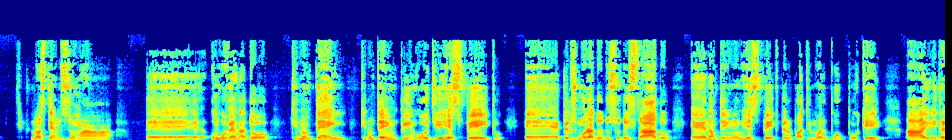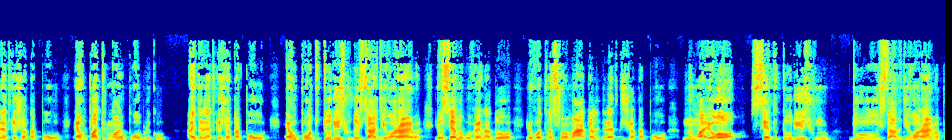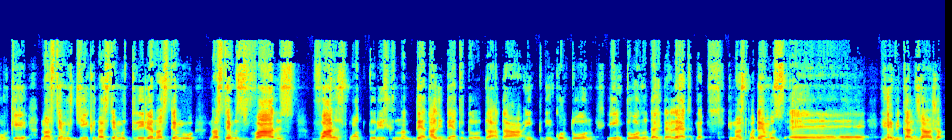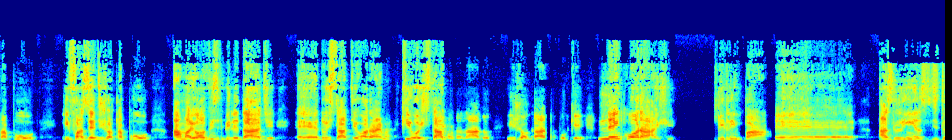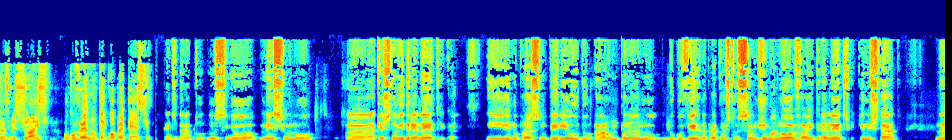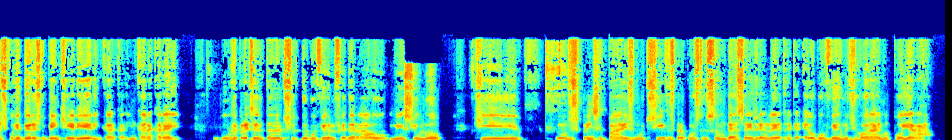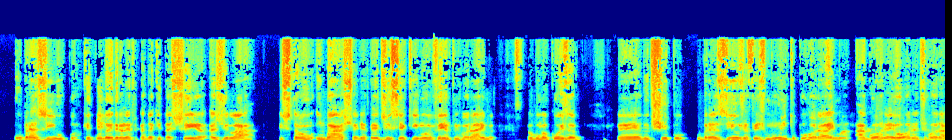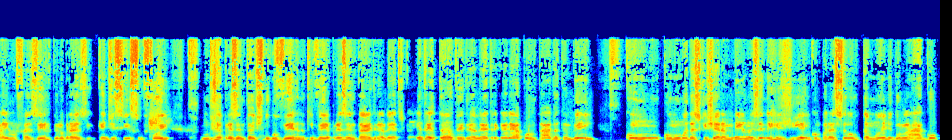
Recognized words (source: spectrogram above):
Nós temos uma, é, um governador que não tem que não tem um pingo de respeito é, pelos moradores do sul do estado, é, não tem um respeito pelo patrimônio, por, por quê? A hidrelétrica Jpu é um patrimônio público. A hidrelétrica Jpu é um ponto turístico do estado de Roraima. Eu, sendo governador, eu vou transformar aquela hidrelétrica Jpu no maior centro turístico do estado de Roraima. Por quê? Nós temos dique, nós temos trilha, nós temos, nós temos vários vários pontos turísticos ali dentro do, da, da em, em, contorno e em torno da hidrelétrica, que nós podemos é, revitalizar a Jotapu e fazer de Jotapu a maior visibilidade é, do estado de Roraima, que hoje está abandonado e jogado, porque nem coragem de limpar é, as linhas de transmissões, o governo não tem competência. Candidato, o senhor mencionou a questão hidrelétrica e no próximo período há um plano do governo para a construção de uma nova hidrelétrica aqui no estado, nas corredeiras do Bem Querer, em Caracaraí. O representante do governo federal mencionou que um dos principais motivos para a construção dessa hidrelétrica é o governo de Roraima apoiar o Brasil, porque quando a hidrelétrica daqui está cheia, as de lá estão em baixa. Ele até disse aqui no evento em Roraima alguma coisa é, do tipo: o Brasil já fez muito por Roraima, agora é hora de Roraima fazer pelo Brasil. Quem disse isso foi um dos representantes do governo que veio apresentar a hidrelétrica. Entretanto, a hidrelétrica é apontada também como, como uma das que gera menos energia em comparação ao tamanho do lago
